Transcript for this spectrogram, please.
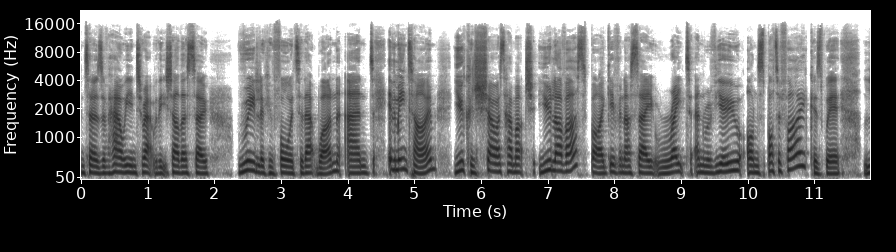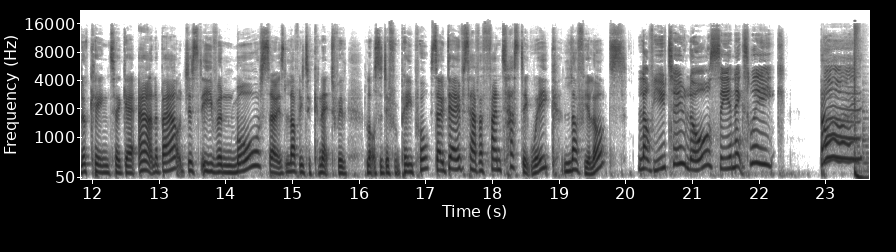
in terms of how we interact with each other? So, Really looking forward to that one. And in the meantime, you can show us how much you love us by giving us a rate and review on Spotify because we're looking to get out and about just even more. So it's lovely to connect with lots of different people. So, Debs, have a fantastic week. Love you lots. Love you too, Law. See you next week. Bye.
